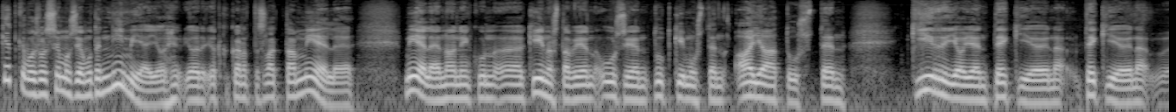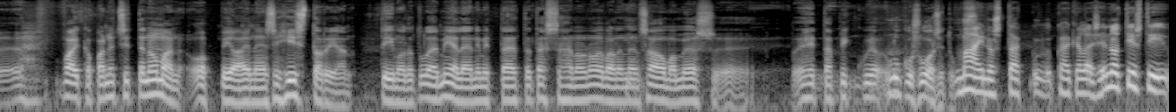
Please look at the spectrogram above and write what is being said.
ketkä voisivat olla semmoisia muuten nimiä, joihin, jotka kannattaisi laittaa mieleen, mieleen noin niin kuin kiinnostavien uusien tutkimusten, ajatusten, kirjojen tekijöinä, tekijöinä, vaikkapa nyt sitten oman oppiaineensi historian tiimoilta tulee mieleen, nimittäin, että tässähän on oivallinen sauma myös heittää pikkuja lukusuosituksia. Mainosta kaikenlaisia. No tietysti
